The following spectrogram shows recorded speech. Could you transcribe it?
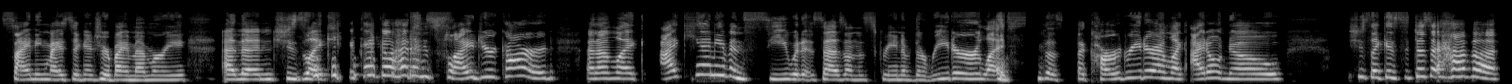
signing my signature by memory. And then she's like, Okay, go ahead and slide your card. And I'm like, I can't even see what it says on the screen of the reader, like the, the card reader. I'm like, I don't know. She's like, Is does it have a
